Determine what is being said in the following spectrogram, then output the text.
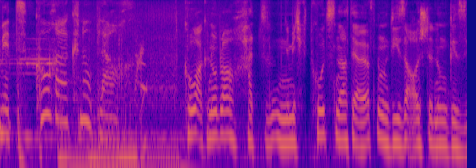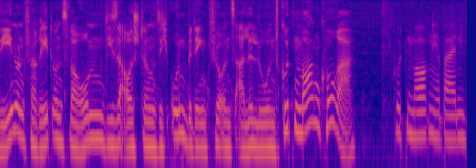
Mit Cora Knoblauch. Cora Knoblauch hat nämlich kurz nach der Eröffnung diese Ausstellung gesehen und verrät uns, warum diese Ausstellung sich unbedingt für uns alle lohnt. Guten Morgen, Cora. Guten Morgen, ihr beiden.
